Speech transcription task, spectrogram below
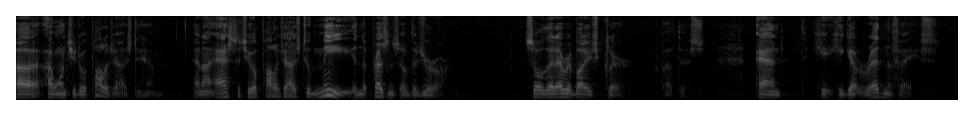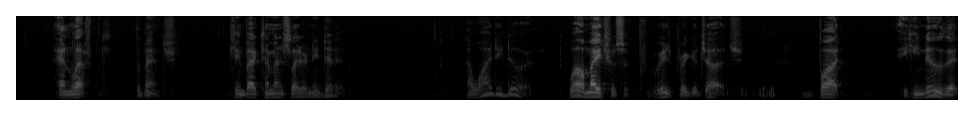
Uh, I want you to apologize to him, and I ask that you apologize to me in the presence of the juror." so that everybody's clear about this. And he, he got red in the face and left the bench. Came back 10 minutes later and he did it. Now, why did he do it? Well, Matsch was a, he's a pretty good judge. But he knew that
